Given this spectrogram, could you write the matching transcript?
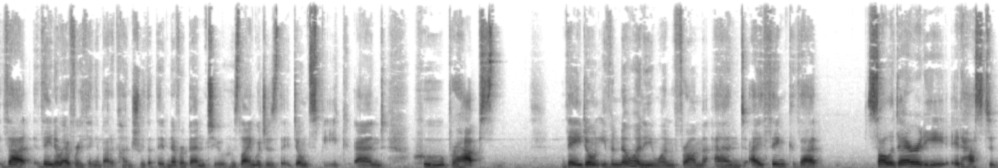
that they know everything about a country that they've never been to, whose languages they don't speak, and who perhaps they don't even know anyone from. And I think that solidarity, it has to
